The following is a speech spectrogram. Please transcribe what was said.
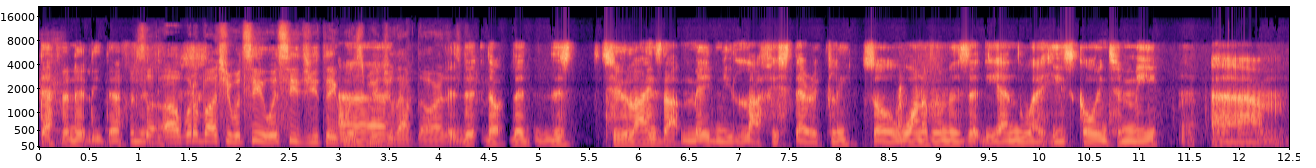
Definitely, definitely. So, uh, what about you? What scene? What scene do you think was made you laugh the hardest? the, the, the, there's two lines that made me laugh hysterically. So one of them is at the end where he's going to meet um,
